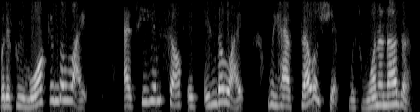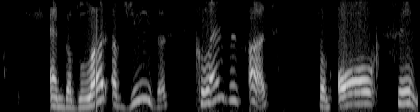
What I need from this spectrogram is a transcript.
But if we walk in the light as he himself is in the light, we have fellowship with one another. And the blood of Jesus cleanses us from all sin.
